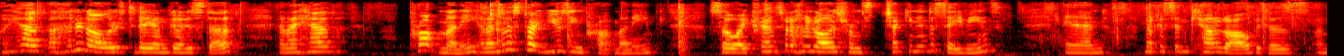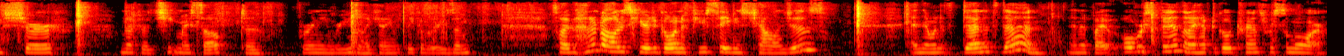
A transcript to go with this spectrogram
I have a $100 today I'm going to stuff and I have prop money and I'm going to start using prop money. So I transferred a $100 from checking into savings and I'm not gonna sit and count it all because I'm sure I'm not gonna cheat myself to for any reason. I can't even think of a reason. So I have $100 here to go on a few savings challenges. And then when it's done, it's done. And if I overspend, then I have to go transfer some more.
